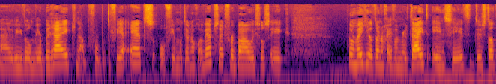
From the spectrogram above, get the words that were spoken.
uh, wie wil meer bereik? Nou, bijvoorbeeld via ads. Of je moet er nog een website voor bouwen, zoals ik. Dan weet je dat er nog even meer tijd in zit. Dus dat,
